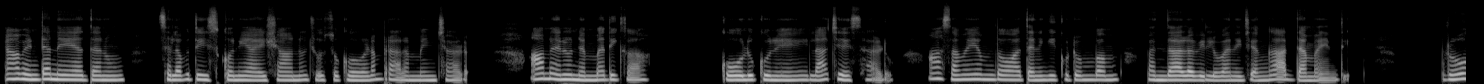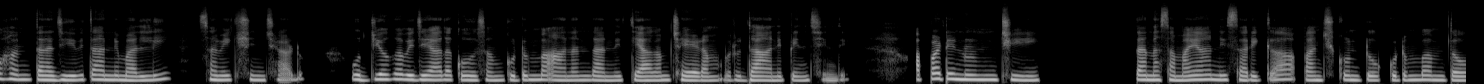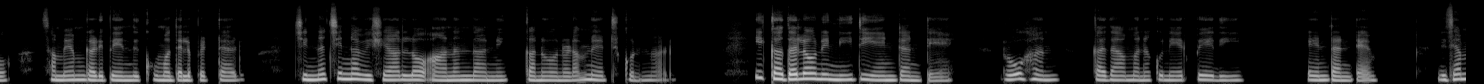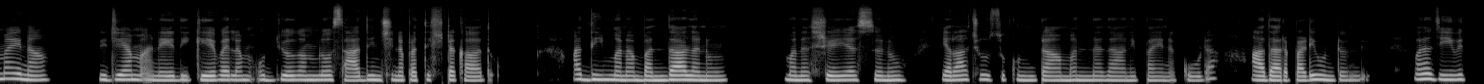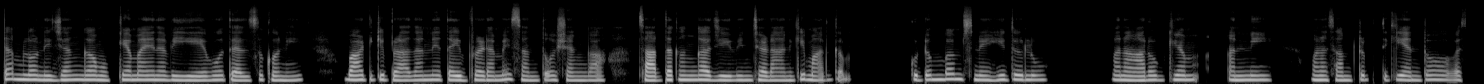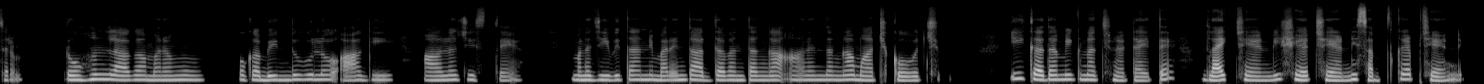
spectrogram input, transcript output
ఆ వెంటనే అతను సెలవు తీసుకొని ఐషాను చూసుకోవడం ప్రారంభించాడు. ఆమెను నెమ్మదిగా కోలుకునేలా చేశాడు. ఆ సమయంలో అతనికి కుటుంబం, బంధాల విలువ నిజంగా అర్థమైంది. రోహన్ తన జీవితాన్ని మళ్ళీ సమీక్షించాడు. ఉద్యోగ విజయాల కోసం కుటుంబ ఆనందాన్ని త్యాగం చేయడం వృధా అనిపించింది. అప్పటి నుంచి తన సమయాన్ని సరిగ్గా పంచుకుంటూ కుటుంబంతో సమయం గడిపేందుకు మొదలుపెట్టాడు. చిన్న చిన్న విషయాల్లో ఆనందాన్ని కనుగొనడం నేర్చుకున్నాడు. ఈ కథలోని నీతి ఏంటంటే రోహన్ కథ మనకు నేర్పేది ఏంటంటే నిజమైన విజయం అనేది కేవలం ఉద్యోగంలో సాధించిన ప్రతిష్ట కాదు. అది మన బంధాలను, మన శ్రేయస్సును ఎలా చూసుకుంటామన్న దానిపైన కూడా ఆధారపడి ఉంటుంది. మన జీవితంలో నిజంగా ముఖ్యమైనవి ఏవో తెలుసుకొని వాటికి ప్రాధాన్యత ఇవ్వడమే సంతోషంగా, సార్థకంగా జీవించడానికి మార్గం. కుటుంబం, స్నేహితులు, మన ఆరోగ్యం అన్నీ మన సంతృప్తికి ఎంతో అవసరం. రోహన్ లాగా మనము ఒక బిందువులో ఆగి ఆలోచిస్తే మన జీవితాన్ని మరింత అర్థవంతంగా, ఆనందంగా మార్చుకోవచ్చు. ఈ కథ మీకు నచ్చినట్టయితే లైక్ చేయండి, షేర్ చేయండి, సబ్స్క్రైబ్ చేయండి.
